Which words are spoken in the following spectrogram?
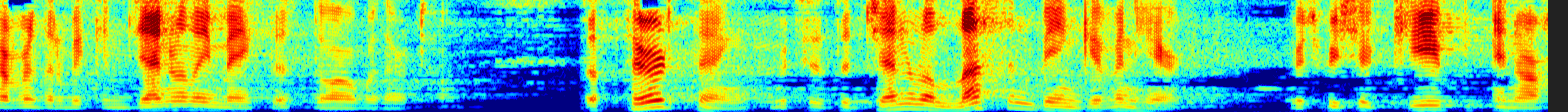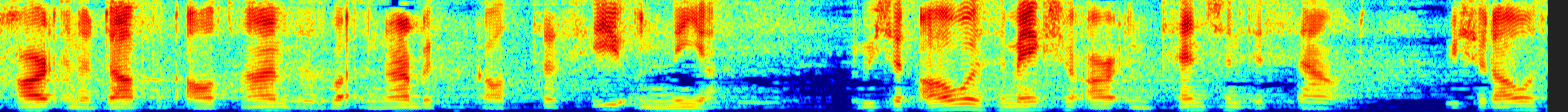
covered that we can generally make this dua with our tongue. The third thing, which is the general lesson being given here, which we should keep in our heart and adopt at all times, is what in Arabic we call tashee'un niyah. We should always make sure our intention is sound. We should always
